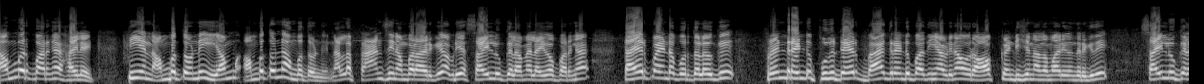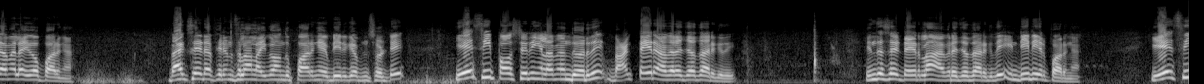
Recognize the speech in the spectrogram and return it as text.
நம்பர் பாருங்கள் ஹைலைட் டிஎன் ஐம்பத்தொன்று எம் ஐம்பத்தொன்று ஐம்பத்தொன்று நல்ல ஃபேன்சி நம்பராக இருக்குது அப்படியே சைட் லுக் எல்லாமே லைவாக பாருங்கள் டயர் பாயிண்ட்டை பொறுத்தளவுக்கு ஃப்ரண்ட் ரெண்டு புது டயர் பேக் ரெண்டு பார்த்தீங்க அப்படின்னா ஒரு ஆஃப் கண்டிஷன் அந்த மாதிரி வந்துருக்குது. சைட் லுக் எல்லாமே லைவாக பாருங்கள் பேக் சைடு அஃபியரன்ஸ்லாம் லைவாக வந்து பாருங்கள் எப்படி இருக்குது அப்படின்னு சொல்லிட்டு. ஏசி பவர் ஸ்டேரிங் எல்லாமே வந்து வருது. பேக் டயர் அவரேஜாக தான் இருக்குது. இந்த சைடு டயர்லாம் ஆவரேஜாக தான் இருக்குது. இன்டீரியர் பாருங்கள் AC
